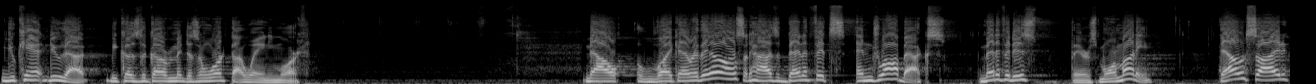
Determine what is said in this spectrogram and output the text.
you can't do that because the government doesn't work that way anymore. Now, like everything else, it has benefits and drawbacks. The benefit is there's more money. Downside,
